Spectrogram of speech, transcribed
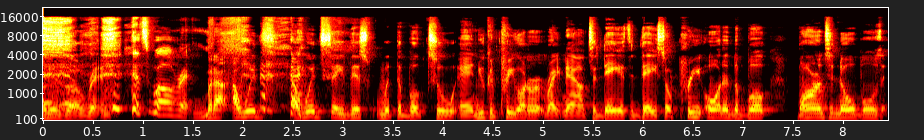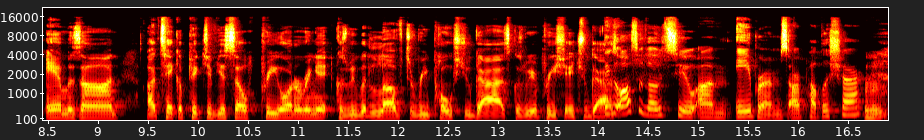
it is, well written. it's well written. But I, I would I would say this with the book too, and you can pre-order it right now. Today is the day, so pre-order the book. Barnes and Nobles, Amazon. Uh, take a picture of yourself pre-ordering it because we would love to repost you guys because we appreciate you They guys. also go to um, Abrams, our publisher. Mhm.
